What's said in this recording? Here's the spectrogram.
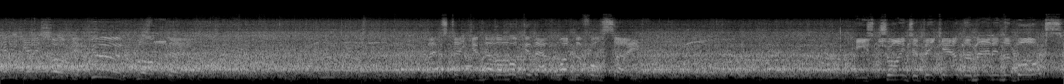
Can he get a shot? Good block there. Let's take another look at that wonderful save. He's trying to pick out the man in the box.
